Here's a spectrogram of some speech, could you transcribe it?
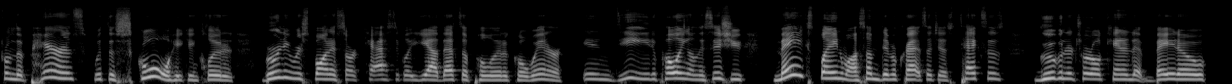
from the parents with the school, he concluded. Bruni responded sarcastically, Yeah, that's a political winner. Indeed, polling on this issue may explain why some Democrats, such as Texas gubernatorial candidate Beto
